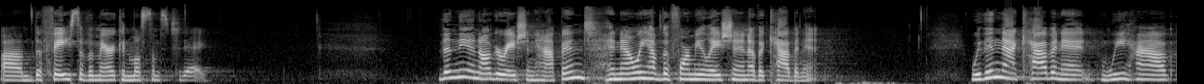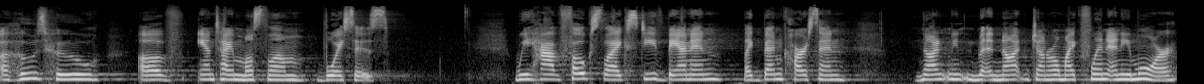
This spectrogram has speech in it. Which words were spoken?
um, the face of American Muslims today. Then the inauguration happened, and now we have the formulation of a cabinet. Within that cabinet, we have a who's who of anti Muslim voices. We have folks like Steve Bannon, like Ben Carson, not, not General Mike Flynn anymore,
